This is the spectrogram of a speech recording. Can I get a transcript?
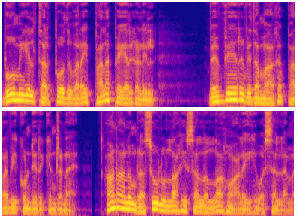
பூமியில் தற்போது வரை பல பெயர்களில் வெவ்வேறு விதமாக பரவிக் கொண்டிருக்கின்றன. ஆனாலும் ரசூலுல்லாஹி ஸல்லல்லாஹு அலைஹி வசல்லம்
